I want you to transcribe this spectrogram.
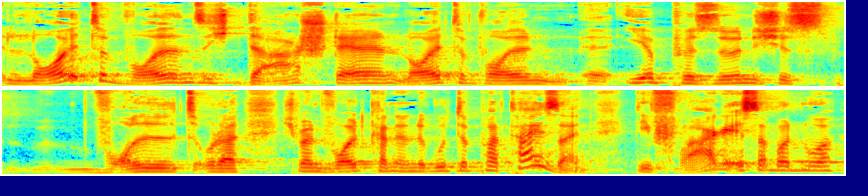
Leute wollen sich darstellen, Leute wollen äh, ihr persönliches Volt oder ich meine, Volt kann ja eine gute Partei sein. Die Frage ist aber nur,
